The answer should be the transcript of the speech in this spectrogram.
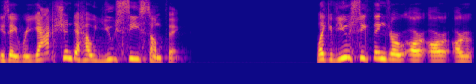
is a reaction to how you see something. Like if you see things are,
